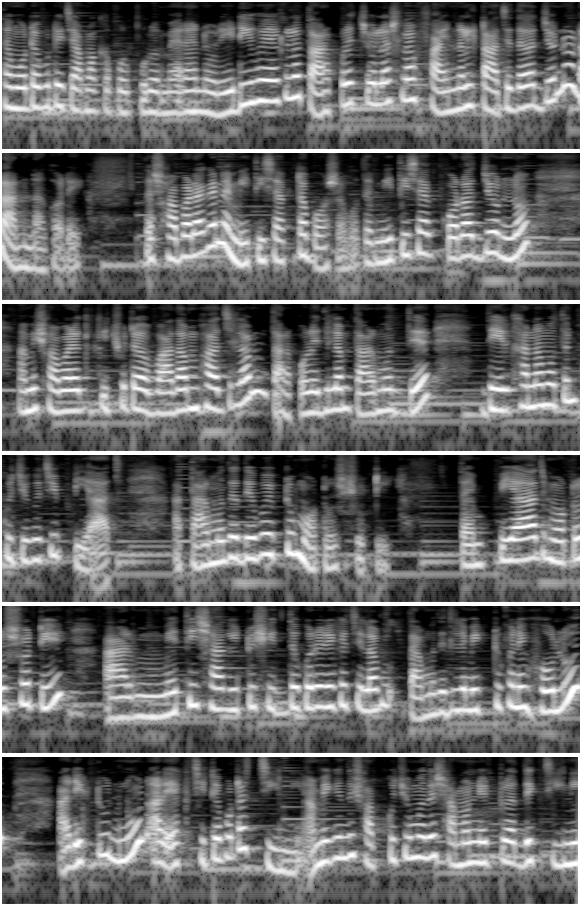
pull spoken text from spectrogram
তা মোটামুটি জামা কাপড় পুরো মেরানো রেডি হয়ে গেলো। তারপরে চলে আসলাম ফাইনাল টাচ দেওয়ার জন্য রান্নাঘরে। তা সবার আগে না মেথি শাকটা বসাবো। তা মেথি শাক করার জন্য আমি সবার আগে কিছুটা বাদাম ভাজলাম। তারপরে দিলাম তার মধ্যে দেড়খানা মতন কুচি কুচি পেঁয়াজ। আর তার মধ্যে দেবো একটু মটরশুঁটি। তাই পেঁয়াজ, মটরশুঁটি আর মেথি শাক একটু সিদ্ধ করে রেখেছিলাম। তার মধ্যে দিলাম একটুখানি হলুদ আর একটু নুন আর এক ছিটে পোটা চিনি। আমি কিন্তু সব কিছুর মধ্যে সামান্য একটু অর্ধেক চিনি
